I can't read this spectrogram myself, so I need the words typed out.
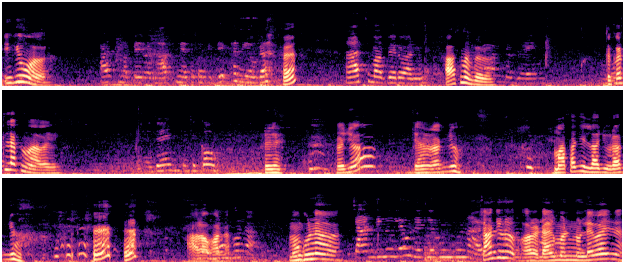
એ કેવું આવે હાથમાં પહેરવાનું. હાથને તો કદી દેખા નહીં હોગા હે? હાથમાં પહેરવાનું. હાથમાં પહેરો? તો કેટલાકનું આવે. જઈને પછી કહું. લે જોજો ધ્યાન રાખજો. માતાજી લાજુ રાખજો. હાલો હાલો. મોંઘું ના આવે. ના આવે? ચાંદીનું લેવું ને એટલે મોંઘું ના આવે. ચાંદીનું? અરે ડાયમંડનું? લેવાય ને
